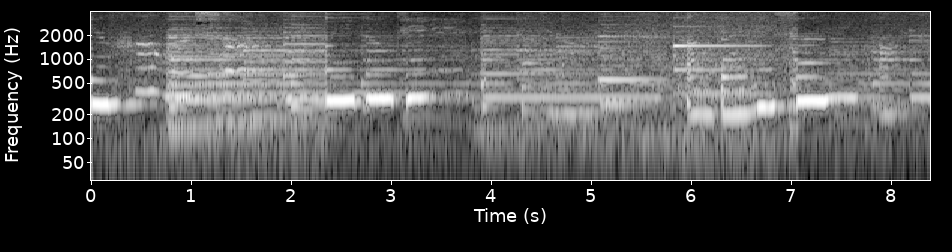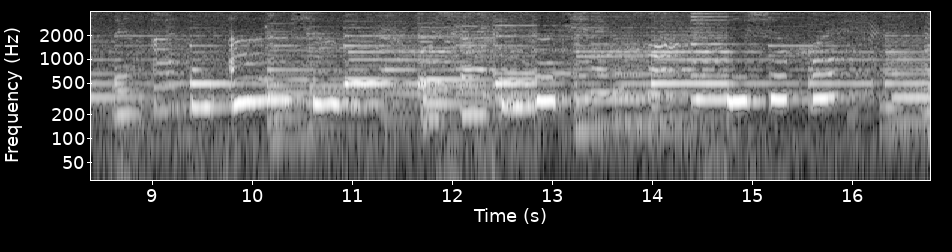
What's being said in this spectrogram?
天和晚上你都记得吗？躺在你身旁恋爱很安详我想听的情话你学会了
